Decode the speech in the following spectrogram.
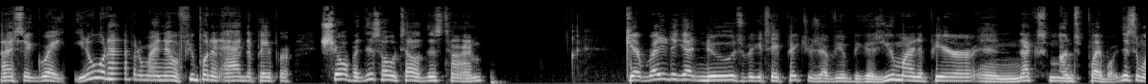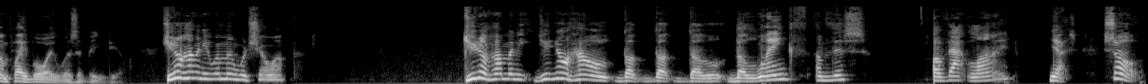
And I said, great. You know what happened right now? If you put an ad in the paper, show up at this hotel at this time, get ready to get nudes. So we can take pictures of you because you might appear in next month's Playboy. This is when Playboy was a big deal. Do you know how many women would show up? Do you know how many? Do you know how the the the, the length of this? of that line? Yes. So,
